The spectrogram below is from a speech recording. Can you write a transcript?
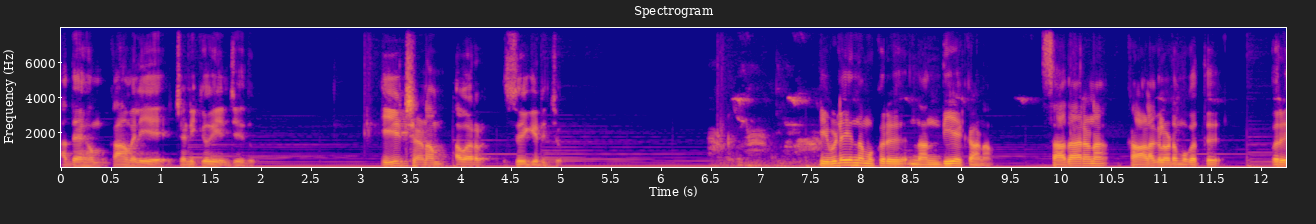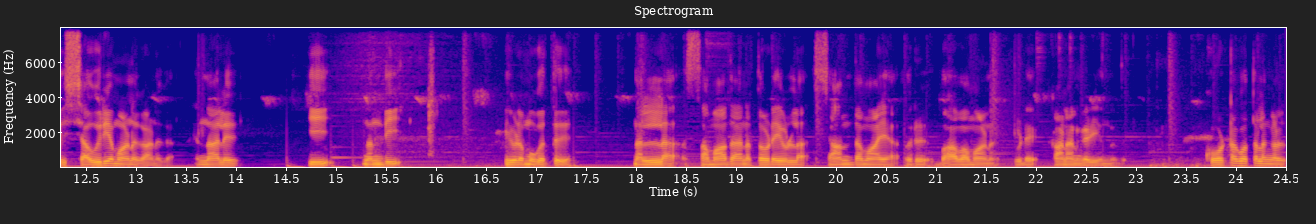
അദ്ദേഹം കാമലിയെ ക്ഷണിക്കുകയും ചെയ്തു. ഈ ക്ഷണം അവർ സ്വീകരിച്ചു. ഇവിടെയും നമുക്കൊരു നന്ദിയെ കാണാം. സാധാരണ കാളകളുടെ മുഖത്ത് ഒരു ശൗര്യമാണ് കാണുക. എന്നാൽ ഈ നന്ദി ഇവിടെ മുഖത്ത് നല്ല സമാധാനത്തോടെയുള്ള ശാന്തമായ ഒരു ഭാവമാണ് ഇവിടെ കാണാൻ കഴിയുന്നത്. കോട്ടകൊത്തളങ്ങൾ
